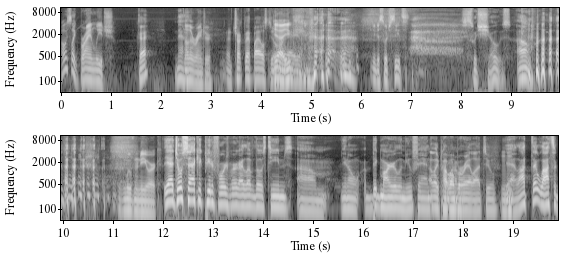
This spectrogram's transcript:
always like Brian Leetch, Okay. Yeah. another Ranger. I'm gonna chuck that bile steel. Yeah, right you- you. Need to switch seats. Switch shows. Um, Just move to New York. yeah, Joe Sakic, Peter Forsberg. I love those teams. Um, you know, a big Mario Lemieux fan. I like Pavel up. Bure a lot too. Yeah, a lot. There are lots of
